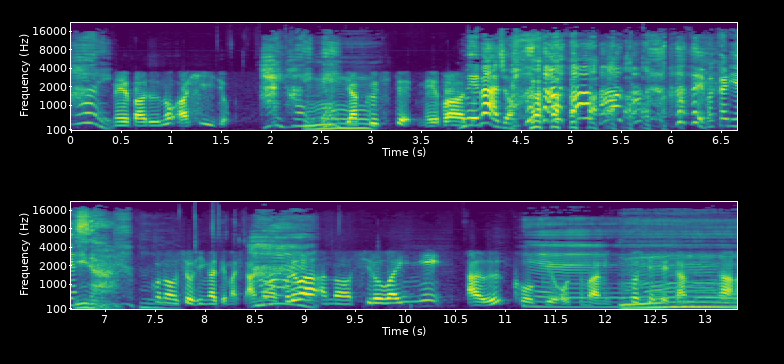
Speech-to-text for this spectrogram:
はい、メバルのアヒージョ。はいはい、略してメバージョ。メバージョ。はい、わかりやすい。いいこの商品が出ました。あの、これはあの白ワインに合う高級おつまみとして出たんですが、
